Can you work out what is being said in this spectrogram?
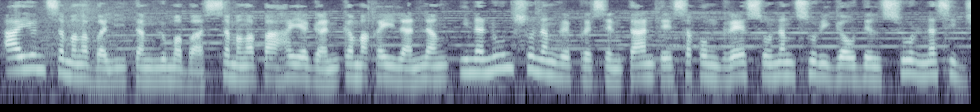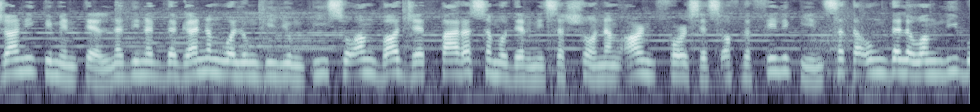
Ayon sa mga balitang lumabas sa mga pahayagan kamakailan lang, inanunsyo ng representante sa Kongreso ng Surigao del Sur na si Johnny Pimentel na dinagdagan ng 8 bilyong piso ang budget para sa modernisasyon ng Armed Forces of the Philippines sa taong 2022.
